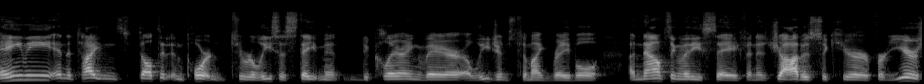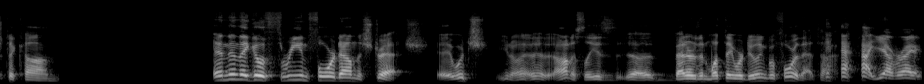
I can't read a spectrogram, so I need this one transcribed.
Amy and the Titans felt it important to release a statement declaring their allegiance to Mike Vrabel, announcing that he's safe and his job is secure for years to come. And then they go three and four down the stretch, eh, which you know eh, honestly is uh, better than what they were doing before that time. yeah, right,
